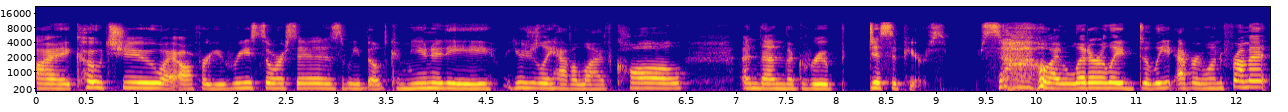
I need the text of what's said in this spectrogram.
I coach you, I offer you resources, we build community, usually have a live call, and then the group disappears. So I literally delete everyone from it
